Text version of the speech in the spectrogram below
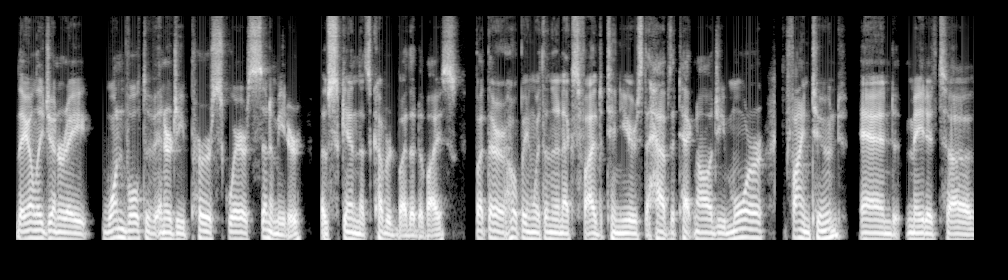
they only generate one volt of energy per square centimeter of skin that's covered by the device. But they're hoping within the next five to ten years to have the technology more fine tuned and made it uh,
